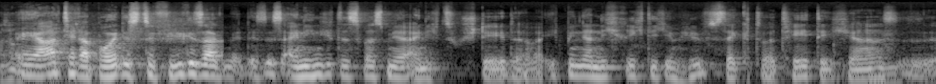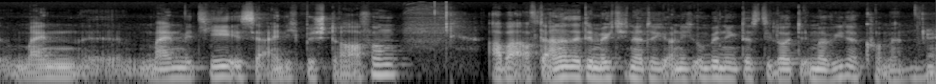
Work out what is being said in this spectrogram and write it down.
Also ja, Therapeut ist zu viel gesagt. Das ist eigentlich nicht das, was mir eigentlich zusteht. Aber ich bin ja nicht richtig im Hilfssektor tätig. Ja. Ist, mein, mein Metier ist ja eigentlich Bestrafung. Aber auf der anderen Seite möchte ich natürlich auch nicht unbedingt, dass die Leute immer wieder kommen. Okay.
